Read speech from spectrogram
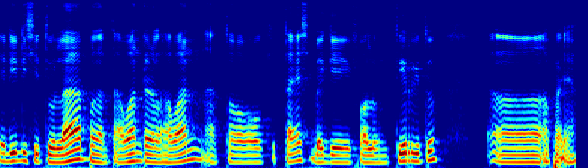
jadi di situlah pengetahuan relawan atau kita ya sebagai volunteer itu uh, apa ya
